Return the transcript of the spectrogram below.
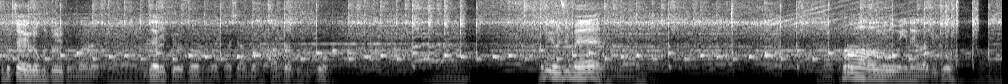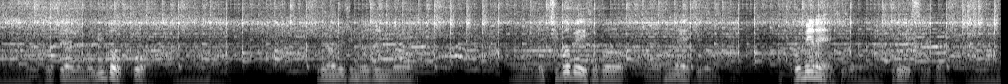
구독자 여러분들 정말 어, 이 자리를 빌어서 어, 다시 한번 감사드리고 음, 저는 요즘에 어, 어, 코로나로 인해 가지고 어, 솔직하게 뭐 일도 없고 어, 그래가지고 지금 요즘 뭐 어, 내 직업에 있어서 어, 상당히 지금 고민에 지금 들어 있습니다. 음,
